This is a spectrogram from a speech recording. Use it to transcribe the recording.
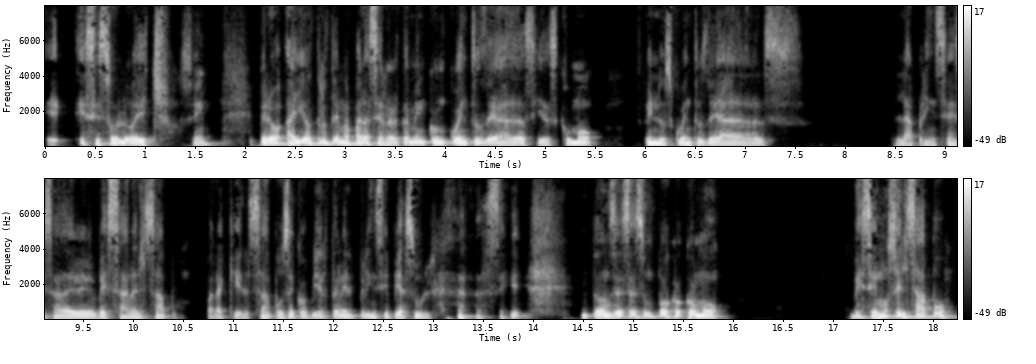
E, ese solo hecho, ¿sí? Pero hay otro tema para cerrar también con cuentos de hadas y es como en los cuentos de hadas la princesa debe besar al sapo para que el sapo se convierta en el príncipe azul, ¿sí? Entonces es un poco como besemos el sapo,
